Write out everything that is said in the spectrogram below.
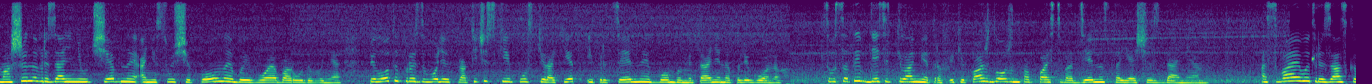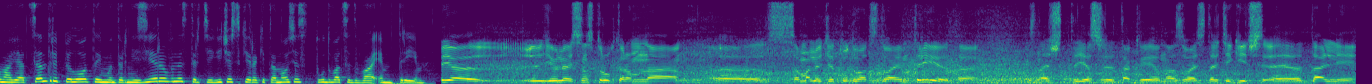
Машины в Рязани не учебные, а несущие полное боевое оборудование. Пилоты производят практические пуски ракет и прицельные бомбометания на полигонах. С высоты в 10 километров экипаж должен попасть в отдельно стоящее здание. Осваивают в Рязанском авиацентре пилоты и модернизированный стратегический ракетоносец Ту-22М3. Я являюсь инструктором на э, самолете Ту-22М3. Это, значит, если так и назвать, стратегический э, дальний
